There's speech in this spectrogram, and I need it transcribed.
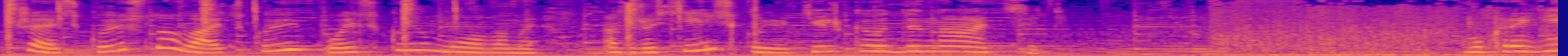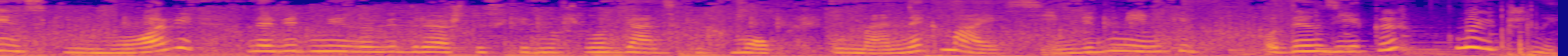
чеською, словацькою і польською мовами, а з російською тільки 11. В українській мові, на відміну від решти східнослов'янських мов, іменник має сім відмінків, один з яких кличний.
